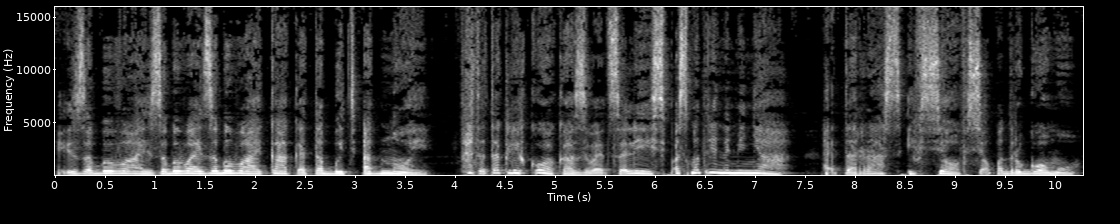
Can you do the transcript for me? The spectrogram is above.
И забывай, забывай, забывай, как это быть одной. Это так легко оказывается, Лись, посмотри на меня. Это раз и все, все по-другому.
